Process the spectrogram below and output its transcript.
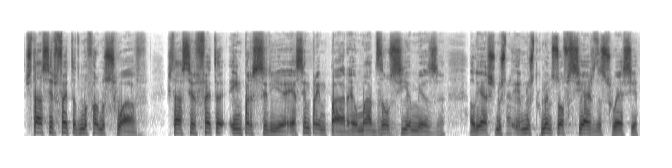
Está a ser feita de uma forma suave. Está a ser feita em parceria, é sempre em par, é uma adesão siamesa. Aliás, nos, nos documentos oficiais da Suécia,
